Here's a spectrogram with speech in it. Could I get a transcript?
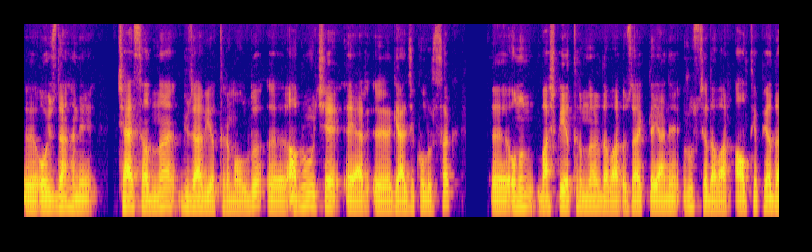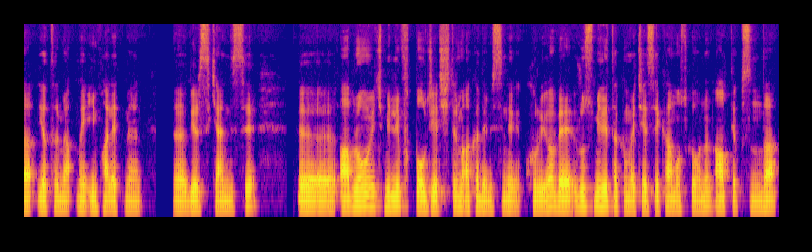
E, o yüzden hani Chelsea adına güzel bir yatırım oldu. E, Abramovich'e eğer e, gelecek olursak e, onun başka yatırımları da var. Özellikle yani Rusya'da var. Altyapıya da yatırım yapmayı imhal etmeyen e, birisi kendisi. E, Abramovich Milli Futbolcu Yetiştirme Akademisi'ni kuruyor ve Rus milli takım ve CSK Moskova'nın altyapısında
